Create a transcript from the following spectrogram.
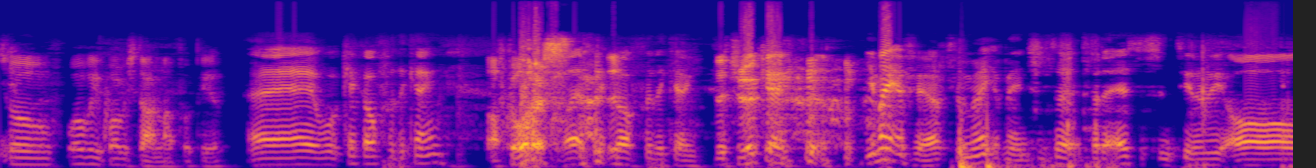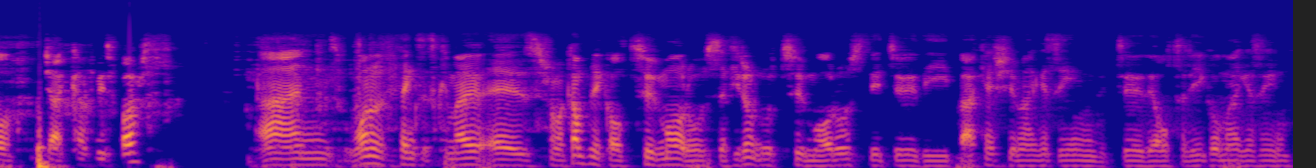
So what are we what are we starting off with here? Uh, we'll kick off with the King. Of course, Let's kick off with the King. the true king. You might have heard, we might have mentioned it, but it is the centenary of Jack Kirby's birth. And one of the things that's come out is from a company called TwoMorrows. If you don't know TwoMorrows, they do the Back Issue magazine, they do the Alter Ego magazine,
